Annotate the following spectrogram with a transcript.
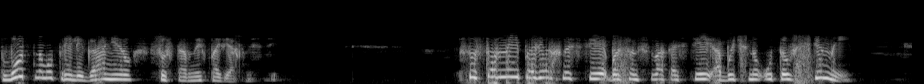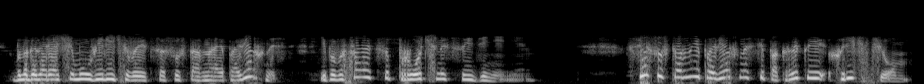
плотному прилеганию суставных поверхностей. Суставные поверхности большинства костей обычно утолщены, благодаря чему увеличивается суставная поверхность и повышается прочность соединения. Все суставные поверхности покрыты хрящом.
